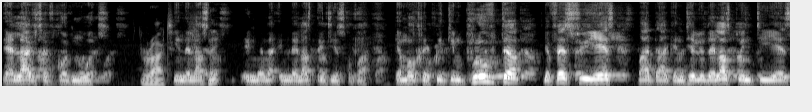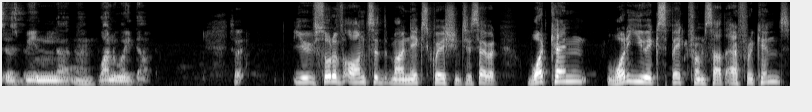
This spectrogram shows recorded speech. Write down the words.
their lives have gotten worse. Right. In the last in the in the last eight years of our democracy, it improved uh, the first few years, but I can tell you the last twenty years has been uh, mm. one way down. So, you sort of answered my next question to say, but what can what do you expect from South Africans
